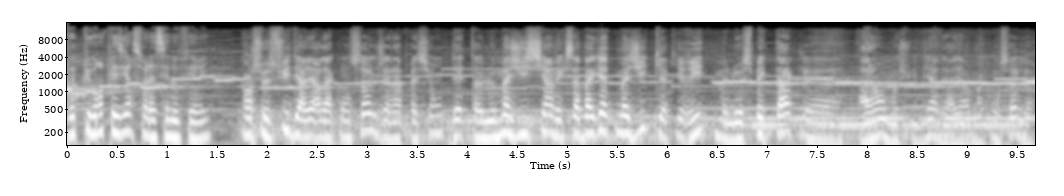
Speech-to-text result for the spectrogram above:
Votre plus grand plaisir sur la scénophérie quand je suis derrière la console, j'ai l'impression d'être le magicien avec sa baguette magique qui rythme le spectacle. Ah non, moi je suis bien derrière ma console.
